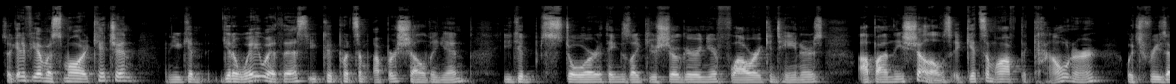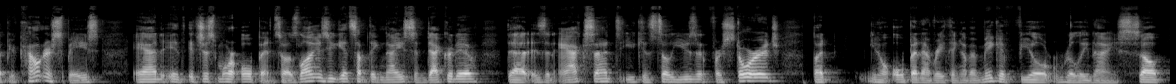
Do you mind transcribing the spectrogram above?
So, again, if you have a smaller kitchen and you can get away with this. You could put some upper shelving in. You could store things like your sugar and your flour containers up on these shelves. It gets them off the counter, which frees up your counter space, and it, it's just more open. So as long as you get something nice and decorative that is an accent, you can still use it for storage, but you know, open everything up and make it feel really nice. So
